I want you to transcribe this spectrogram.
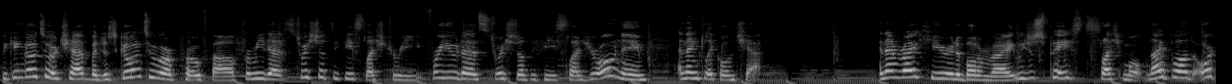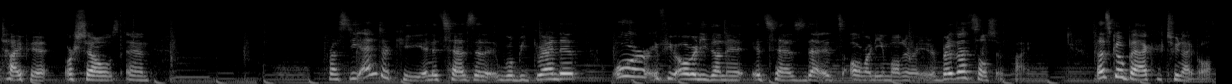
We can go to our chat by just going to our profile. For me that's twitch.tv slash trui. For you that's twitch.tv slash your own name and then click on chat. And then right here in the bottom right, we just paste slash mod nightbot or type it ourselves and press the enter key and it says that it will be granted. Or if you've already done it, it says that it's already a moderator, but that's also fine. Let's go back to Nightbot.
